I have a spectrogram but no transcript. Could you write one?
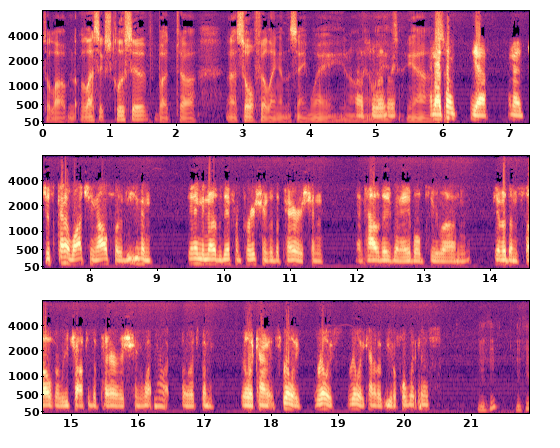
to love, less exclusive, but uh, uh, soul filling in the same way. You know, absolutely. Yeah, and I think yeah, and I just kind of watching also even getting to know the different parishioners of the parish and and how they've been able to um, give of themselves and reach out to the parish and whatnot. So it's been really kind of it's really really really kind of a beautiful witness. Mm-hmm. Mm-hmm.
